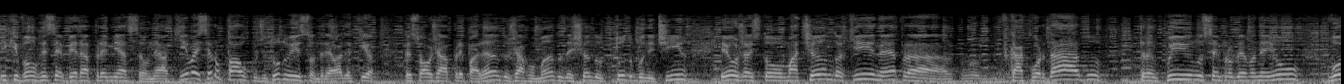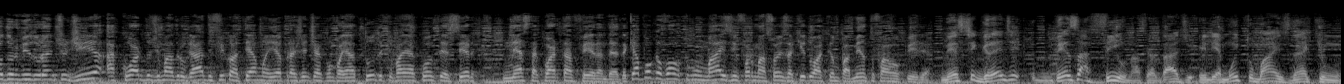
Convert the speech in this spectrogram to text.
e que vão receber a premiação, né? Aqui vai ser o palco de tudo isso, André. Olha aqui, ó, o pessoal já preparando, já arrumando, deixando tudo bonitinho. Eu já estou mateando aqui, né, para ficar acordado, tranquilo, sem problema nenhum. Vou dormir durante o dia, acordo de madrugada e fico até amanhã para a gente acompanhar tudo que vai acontecer nesta quarta-feira, André. Daqui a pouco eu volto com mais informações aqui do acampamento Farroupilha. Nesse grande desafio, na verdade, ele é muito mais né, que um,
